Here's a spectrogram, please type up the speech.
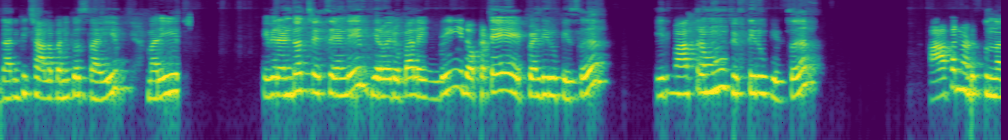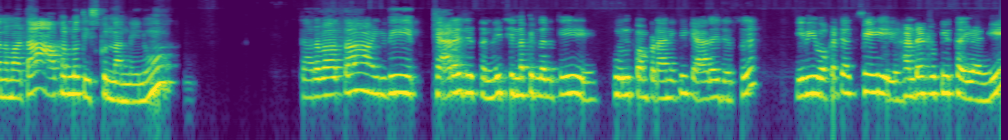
దానికి చాలా పనికి వస్తాయి. మరి ఇవి రెండు వచ్చేసేయండి ఇరవై రూపాయలు అయింది ఇది ఒకటే ట్వంటీ రూపీస్. ఇది మాత్రము ఫిఫ్టీ రూపీస్. ఆఫర్ నడుస్తుంది అనమాట ఆఫర్లో తీసుకున్నాను నేను. తర్వాత ఇవి క్యారేజెస్ అండి. చిన్న పిల్లలకి స్కూల్ పంపడానికి క్యారేజెస్. ఇవి ఒకటి వచ్చి హండ్రెడ్ రూపీస్ అయ్యాయి.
